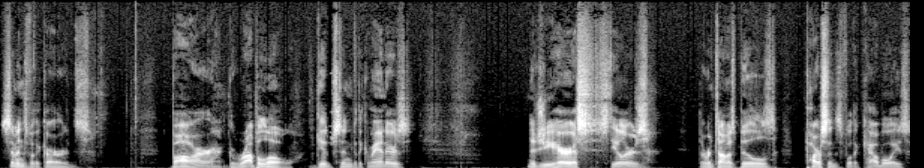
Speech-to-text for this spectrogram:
Simmons for the Cards, Barr, Garoppolo, Gibson for the Commanders, Najee Harris, Steelers, Thurman Thomas, Bills, Parsons for the Cowboys.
